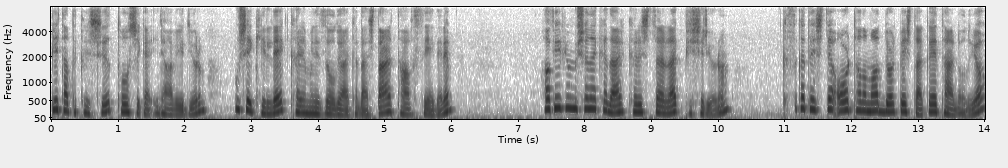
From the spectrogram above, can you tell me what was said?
bir tatlı kaşığı toz şeker ilave ediyorum. Bu şekilde karamelize oluyor arkadaşlar. Tavsiye ederim. Hafif yumuşana kadar karıştırarak pişiriyorum. Kısık ateşte ortalama 4-5 dakika yeterli oluyor.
